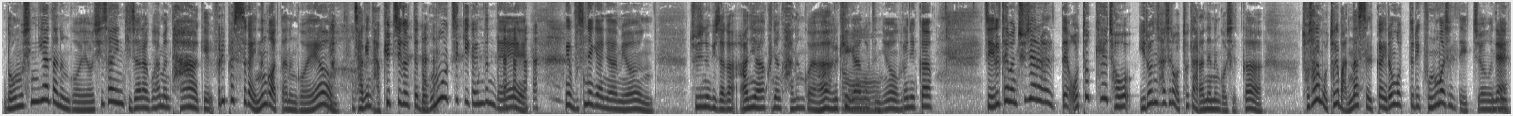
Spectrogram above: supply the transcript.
너무 신기하다는 거예요. 시사인 기자라고 하면 다 이렇게 free pass가 있는 것 같다는 거예요. 자긴 다큐 찍을 때 너무 찍기가 힘든데 그게 무슨 얘기하냐면 주진우 기자가 아니야 그냥 가는 거야 그렇게 어. 얘기하거든요. 그러니까 이제 이를테면 취재를 할 때 어떻게 저 이런 사실을 어떻게 알아내는 것일까? 저 사람 어떻게 만났을까? 이런 것들이 궁금하실 때 있죠. 근데 네.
